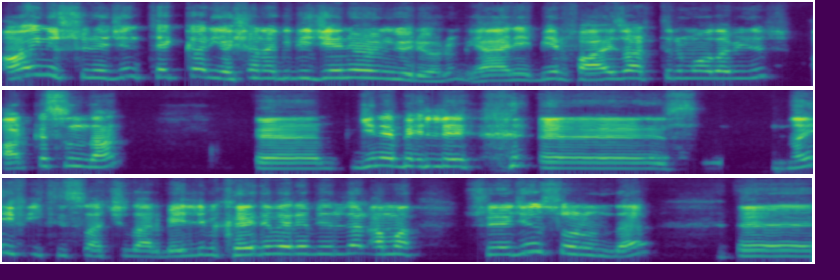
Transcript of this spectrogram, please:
aynı sürecin tekrar yaşanabileceğini öngörüyorum. Yani bir faiz arttırımı olabilir. Arkasından e, yine belli e, naif iktisatçılar belli bir kredi verebilirler ama sürecin sonunda e,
